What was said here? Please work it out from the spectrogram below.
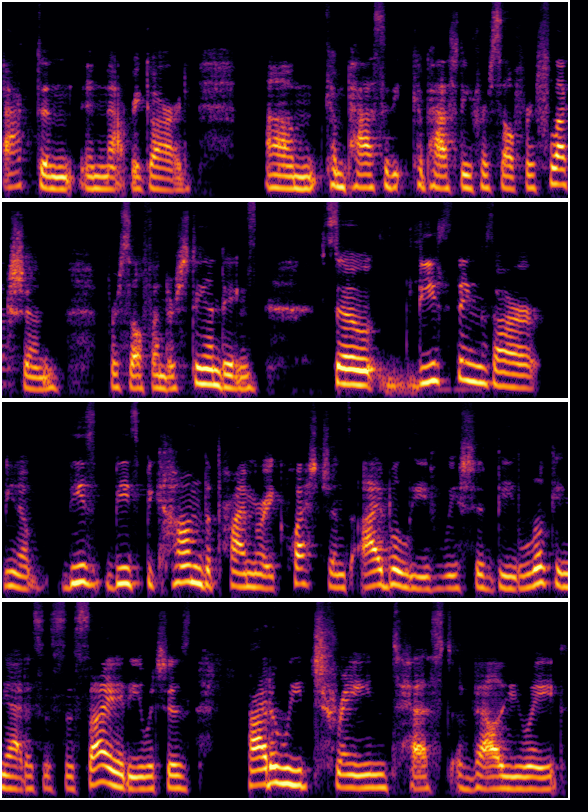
act in in that regard? Um, capacity capacity for self reflection, for self understanding. So these things are you know these these become the primary questions I believe we should be looking at as a society, which is how do we train, test, evaluate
